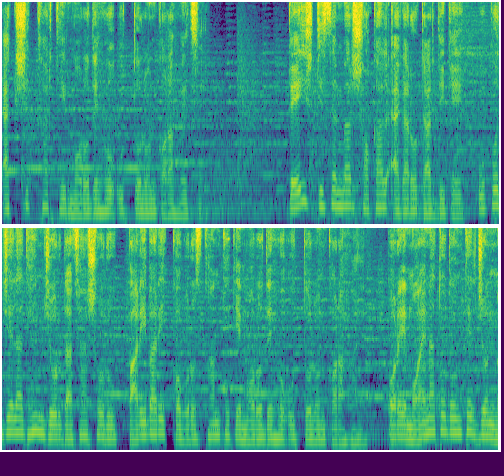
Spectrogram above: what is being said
এক শিক্ষার্থীর মরদেহ উত্তোলন করা হয়েছে। তেইশ ডিসেম্বর সকাল এগারোটার দিকে উপজেলাধীন জোরগাছা স্বরূপ পারিবারিক কবরস্থান থেকে মরদেহ উত্তোলন করা হয়। পরে ময়নাতদন্তের জন্য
